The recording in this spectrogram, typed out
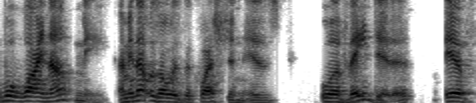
Well why not me i mean that was always the question is well if they did it if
